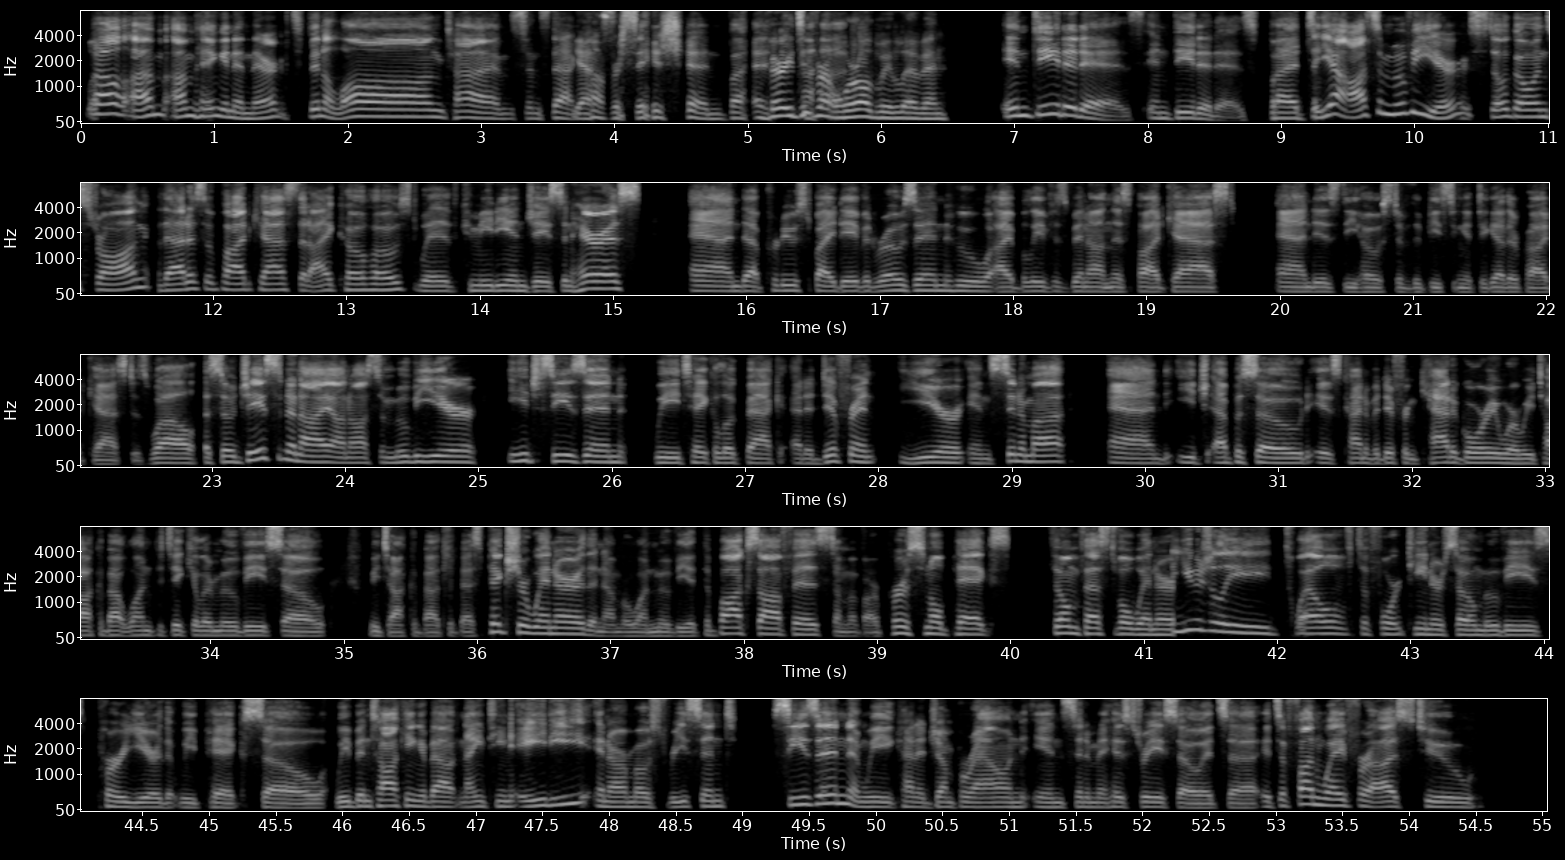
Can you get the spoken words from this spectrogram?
Well, I'm I'm hanging in there. It's been a long time since that Yes. conversation, but Very different uh, world we live in. Indeed, it is. Indeed, it is. But uh, yeah, awesome movie year, still going strong. That is a podcast that I co-host with comedian Jason Harris and uh, produced by David Rosen, who I believe has been on this podcast and is the host of the Piecing It Together podcast as well. So Jason and I on Awesome Movie Year, each season we take a look back at a different year in cinema and each episode is kind of a different category where we talk about one particular movie. So we talk about the best picture winner, the number one movie at the box office, some of our personal picks, film festival winner, usually 12 to 14 or so movies per year that we pick. So we've been talking about 1980 in our most recent season and we kind of jump around in cinema history. So it's a it's a fun way for us to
